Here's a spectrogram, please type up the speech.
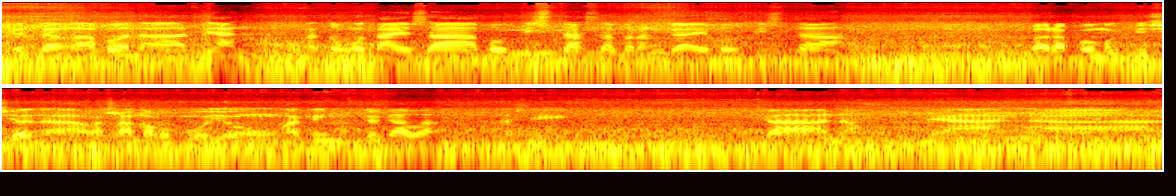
Ganda nga po na yan, patungo tayo sa Bautista, sa Barangay Bautista para po mag-mission. Ah, kasama ko po yung ating manggagawa kasi ka ano, yan. ah,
